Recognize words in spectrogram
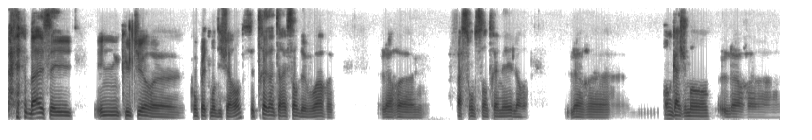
Bah c'est une culture complètement différente. C'est très intéressant de voir leur euh, façon de s'entraîner, leur euh, engagement, leur euh,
